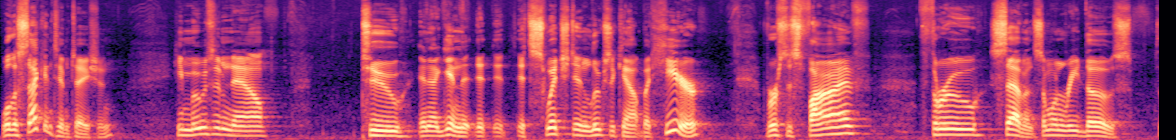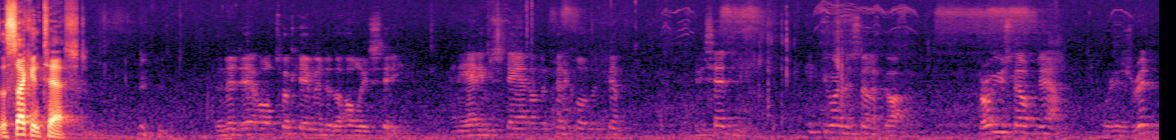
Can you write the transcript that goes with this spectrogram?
Well, the second temptation, he moves him now to, and again, it, it, it switched in Luke's account, but here, verses 5 through 7. Someone read those. The second test. Then the devil took him into the holy city, and he had him stand on the pinnacle of the temple. And he said to him, If you are the Son of God, throw yourself down, for it is written,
